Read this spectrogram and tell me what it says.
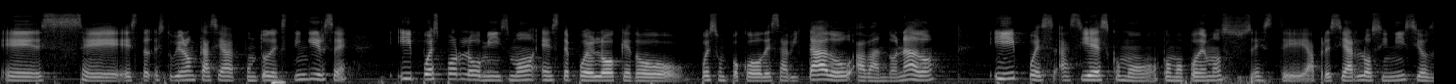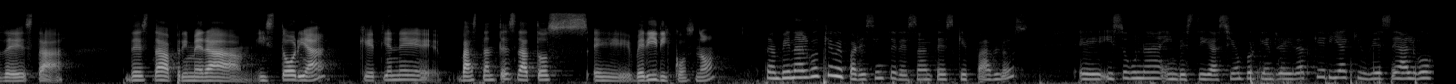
eh, se estuvieron casi a punto de extinguirse y pues por lo mismo este pueblo quedó pues un poco deshabitado, abandonado y pues así es como, podemos este, apreciar los inicios de esta, de esta primera historia que tiene bastantes datos eh, verídicos, ¿no? También algo que me parece interesante es que Pablos eh, hizo una investigación porque en realidad quería que hubiese algo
